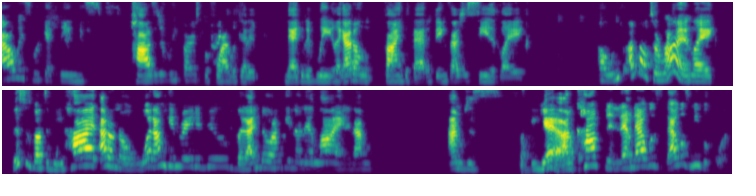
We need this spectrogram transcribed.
I always look at things positively first before I look at it negatively. Like I don't find the bad in things. I just see it like, oh, I'm about to run. Like this is about to be hot. I don't know what I'm getting ready to do, but I know I'm getting on that line, and I'm, I'm just, yeah, I'm confident. That that was that was me before.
